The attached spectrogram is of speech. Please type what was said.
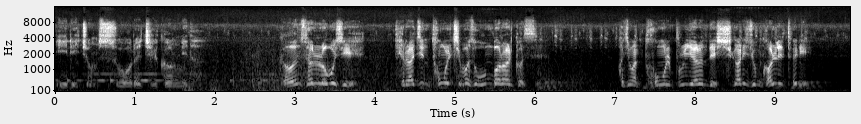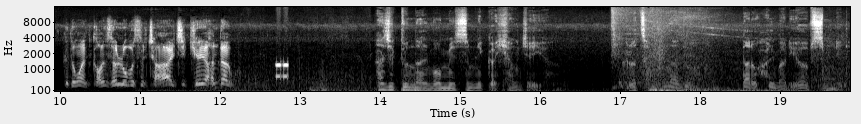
일이 좀 수월해질 겁니다. 건설 로봇이 테라진 통을 집어서 운반할 것을. 하지만 통을 분리하는데 시간이 좀 걸릴 테니 그동안 건설 로봇을 잘 지켜야 한다고. 아직도 날 못 믿습니까, 형제여? 그렇다면 나도 따로 할 말이 없습니다.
